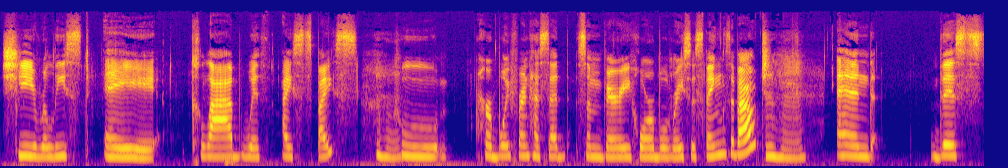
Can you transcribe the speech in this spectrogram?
she released a collab with Ice Spice, Mhm. who her boyfriend has said some very horrible racist things about. Mhm. And this,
